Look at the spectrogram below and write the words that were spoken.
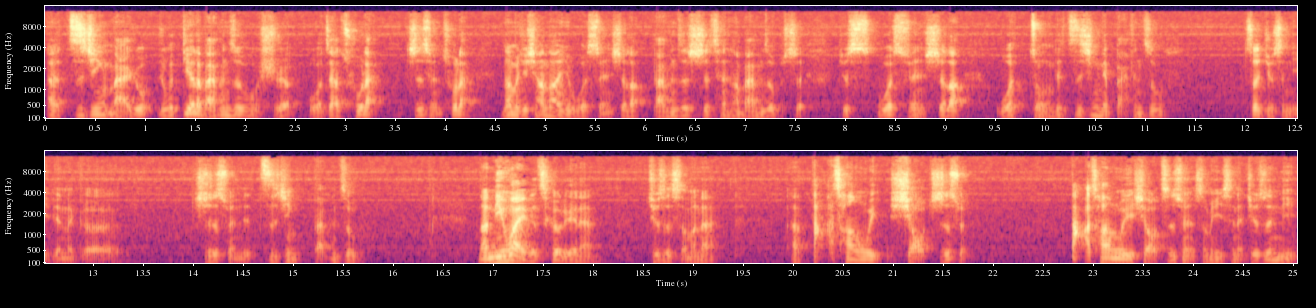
呃，资金买入，如果跌了百分之五十，我再出来止损出来，那么就相当于我损失了百分之十乘上百分之五十，就是我损失了我总的资金的百分之五。这就是你的那个止损的资金百分之五。那另外一个策略呢，就是什么呢？呃，大仓位小止损。大仓位小止损什么意思呢？就是你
